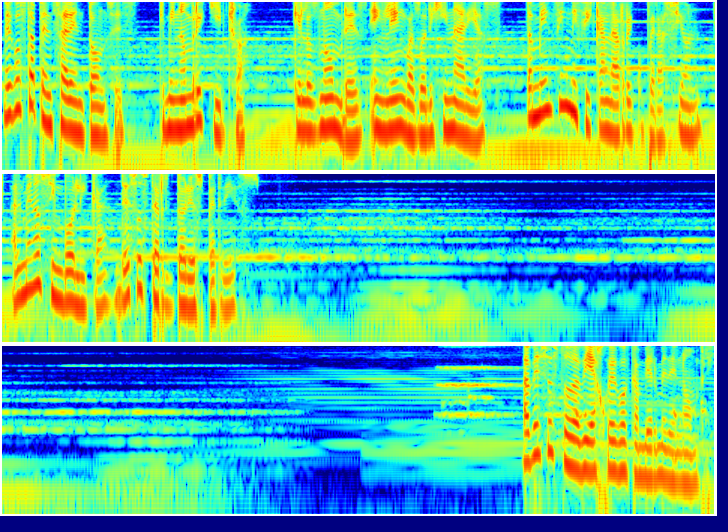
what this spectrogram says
Me gusta pensar entonces que mi nombre quichua, que los nombres en lenguas originarias, también significan la recuperación, al menos simbólica, de esos territorios perdidos. A veces todavía juego a cambiarme de nombre,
